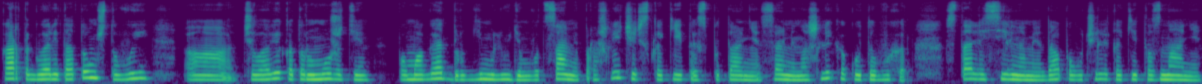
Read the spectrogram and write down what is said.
Карта говорит о том, что вы а, человек, который можете помогать другим людям. Вот сами прошли через какие-то испытания, сами нашли какой-то выход, стали сильными, да, получили какие-то знания,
